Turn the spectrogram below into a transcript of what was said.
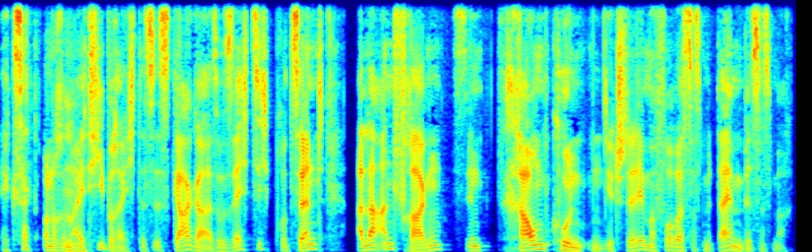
Exakt, auch noch im Mhm. IT-Bereich. Das ist gaga. Also 60 Prozent aller Anfragen sind Traumkunden. Jetzt stell dir mal vor, was das mit deinem Business macht.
